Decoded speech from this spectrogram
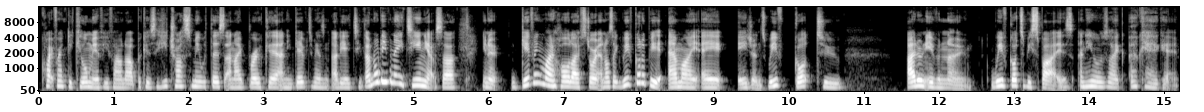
quite frankly kill me if he found out because he trusted me with this and I broke it and he gave it to me as an early 18th. I'm not even 18 yet, sir. you know, giving my whole life story. And I was like, we've got to be MIA agents. We've got to, I don't even know, we've got to be spies. And he was like, okay, okay.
